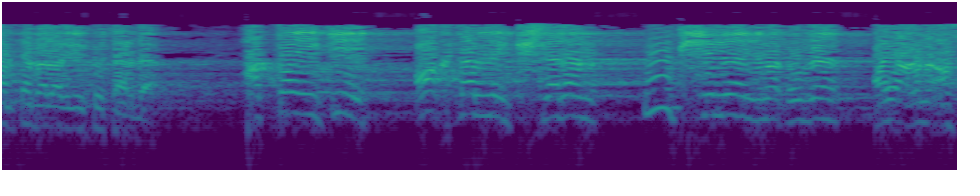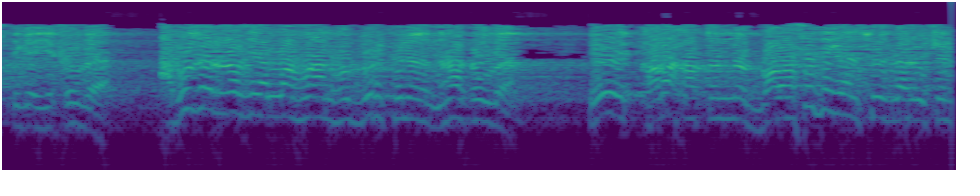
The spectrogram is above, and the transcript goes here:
martabalarga ko'tardi. Hattoki oq tanli kishilar ham u kishini nima qildi? Oyog'ini ostiga yiqildi. Abu zar roziyallohu anhu bir kuni nima qildi? Ey qora xotinni bolasi degan so'zlari uchun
